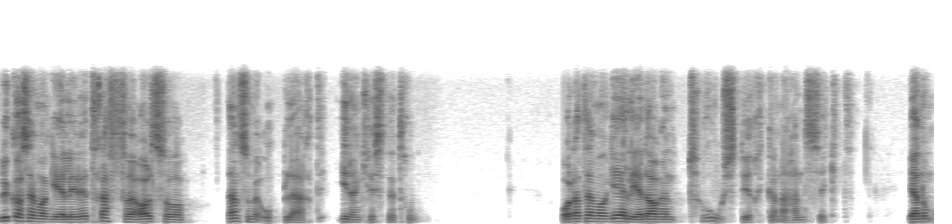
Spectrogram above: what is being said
Lukasevangeliet treffer altså den som er opplært i den kristne tro. Og dette evangeliet har en trosstyrkende hensikt gjennom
